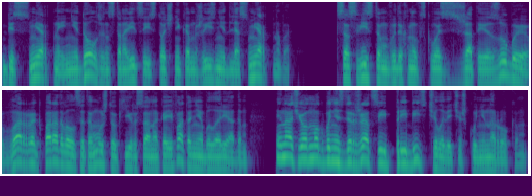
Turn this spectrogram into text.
бессмертный не должен становиться источником жизни для смертного. Со свистом выдохнув сквозь сжатые зубы, Варрак порадовался тому, что Кирсана Кайфата не было рядом, иначе он мог бы не сдержаться и прибить человечешку ненароком.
